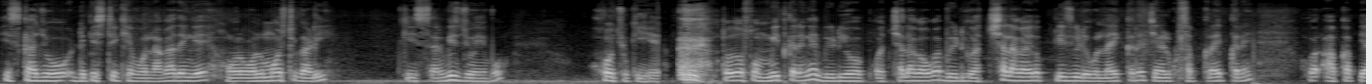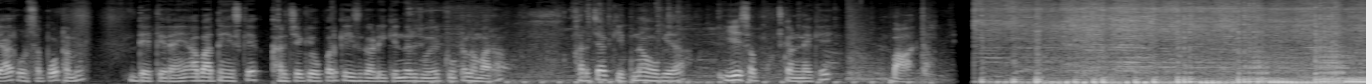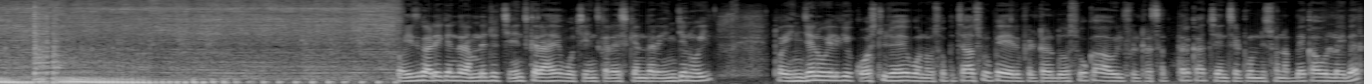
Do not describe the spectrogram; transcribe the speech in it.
इसका जो डिपिस्टिक है वो लगा देंगे और ऑलमोस्ट गाड़ी की सर्विस जो है वो हो चुकी है। तो दोस्तों, उम्मीद करेंगे वीडियो आपको अच्छा लगा होगा। वीडियो अच्छा लगा है तो प्लीज़ वीडियो को लाइक करें चैनल को सब्सक्राइब करें और आपका प्यार और सपोर्ट हमें देते रहें। अब आते हैं इसके खर्चे के ऊपर कि, इस गाड़ी के अंदर जो है टोटल हमारा खर्चा कितना हो गया, ये सब कुछ करने के बाद। तो इस गाड़ी के अंदर हमने जो चेंज करा है, वो चेंज करा है। इसके अंदर इंजन ऑयल तो इंजन ऑयल की कॉस्ट जो है वो नौ सौ पचास रुपये एयर फ़िल्टर दो सौ का ऑयल फ़िल्टर सत्तर का चेन सेट उन्नीस सौ नब्बे का और लेबर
